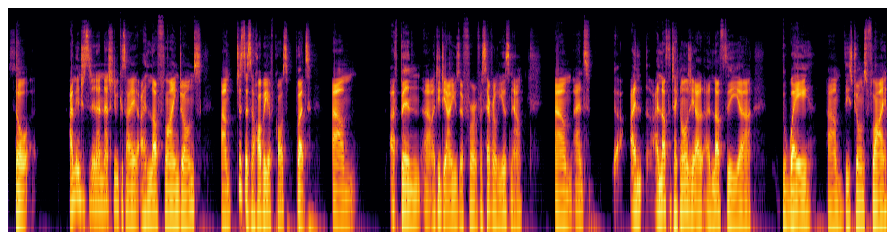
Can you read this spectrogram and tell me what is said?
so I'm interested in that naturally because I, I love flying drones, um, just as a hobby, of course. But um, I've been uh, a DJI user for, for several years now, um, and I I love the technology. I, I love the uh, the way um, these drones fly,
